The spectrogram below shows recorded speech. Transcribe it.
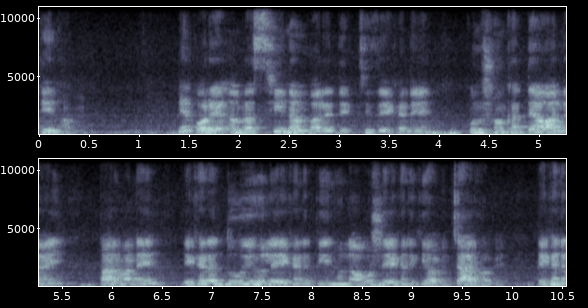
তিন হবে। এরপরে আমরা সি নাম্বারে দেখছি যে এখানে কোনো সংখ্যা দেওয়া নাই। তার মানে এখানে দুই হলে, এখানে তিন হলে অবশ্যই এখানে কি হবে? চার হবে। এখানে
